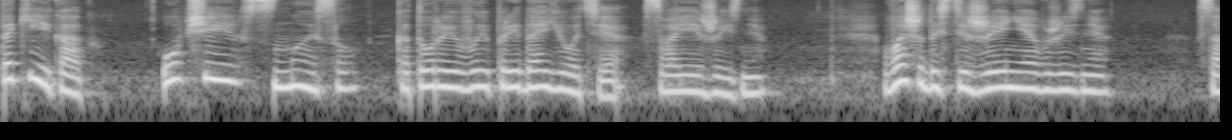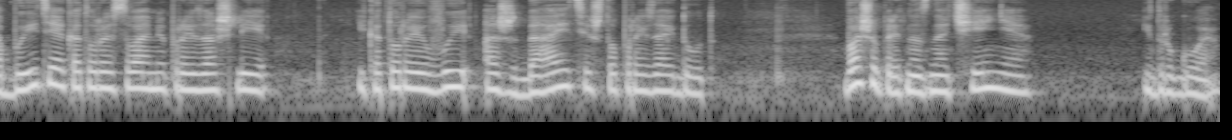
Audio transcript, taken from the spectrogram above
такие как общий смысл, который вы придаете своей жизни, ваши достижения в жизни, события, которые с вами произошли и которые вы ожидаете, что произойдут – ваше предназначение и другое.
